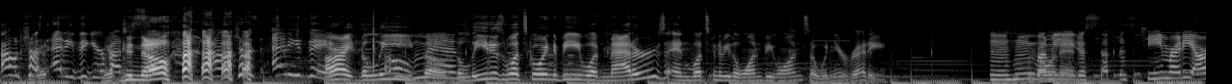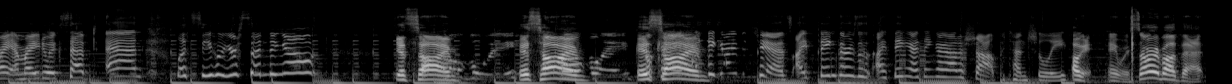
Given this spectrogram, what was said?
I don't trust good? anything you're you- about to no. say. I don't trust anything. All right, the lead though. Oh, man. The lead is what's going to be what matters and what's going to be the one v one. So when you're ready, Mm-hmm. Let me in. just set this team ready. All right, I'm ready to accept, and let's see who you're sending out. it's time. Oh boy. It's time. Oh time. boy. It's Okay, I think I have a chance. I think there's a. I think I think I got a shot potentially. Okay. Anyway, sorry about that.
